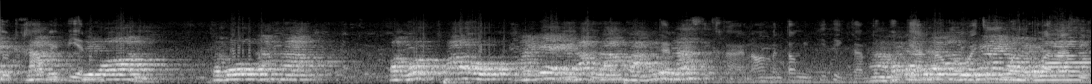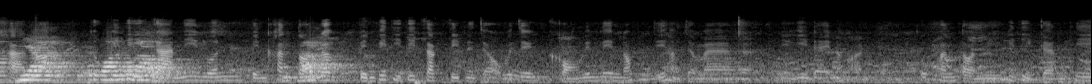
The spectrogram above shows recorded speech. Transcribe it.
ชุดขาวไปเปลี่ยนจีวรสบงอันนาประพดพระองค์มาแยกนะครับตามผังด้วยนะาสิกขาเนาะมันต้องมีพิธีกรรมทุกอย่างเนาะไม่ว่าจะเป็นวันลาสิกขาเนาะทุกพิธีการนี่ล้วนเป็นขั้นตอนแล้วเป็นพิธีที่ศักดิ์สิทธิ์นะเจ้าไม่ใช่ของเล่นๆเนาะที่เราจะมาอย่างนี้ได้เนาะ ทุกขั้นตอนมีพิธีการที่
